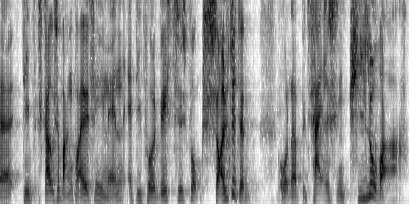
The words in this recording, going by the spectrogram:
Øh, de skrev så mange breve til hinanden, at de på et vist tidspunkt solgte dem under betegnelsen kilovarer.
